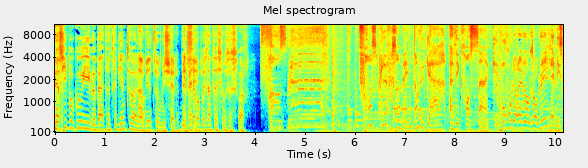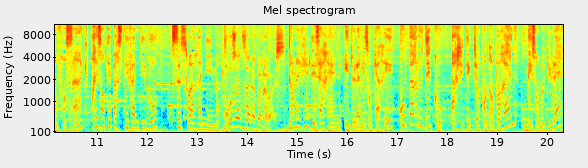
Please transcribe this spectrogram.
Merci beaucoup Yves. Bah, à très, très bientôt alors. À bientôt Michel. Merci. belle représentation ce soir. France Bleu. France Bleu vous emmène dans le Gard avec France 5. Vous voulez rêver aujourd'hui? La Maison France 5, présentée par Stéphane Thébault, ce soir à Nîmes. Vous êtes à la bonne adresse. Dans la ville des arènes et de la Maison Carrée, on parle déco, architecture contemporaine, maison modulaire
